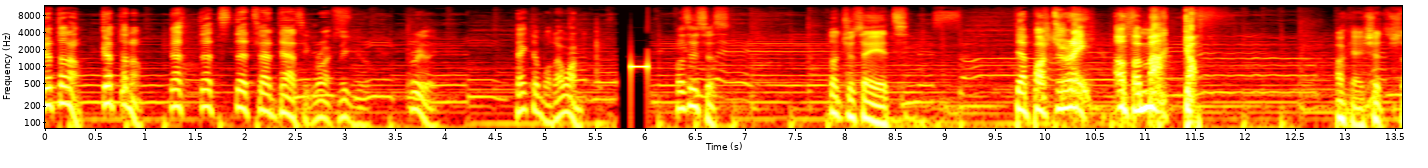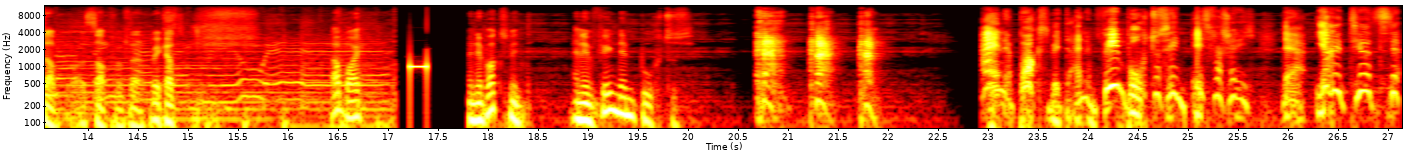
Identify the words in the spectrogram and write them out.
Good to know. Good to know. That's that's that's fantastic. Right. Really. Take the what I want. What is this? Don't you say it's the portrait of a Markov. Okay, shit, stop, stop with that, because... Oh boy. Eine Box mit einem fehlenden Buch zu sehen. Eine Box mit einem Filmbuch zu sehen, ist wahrscheinlich der irritiertste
